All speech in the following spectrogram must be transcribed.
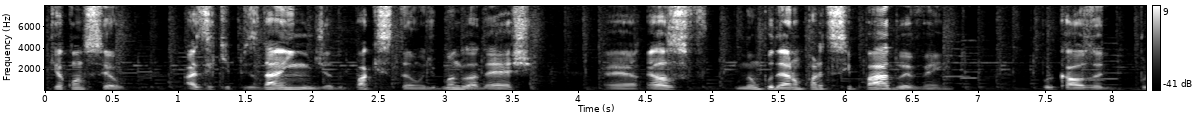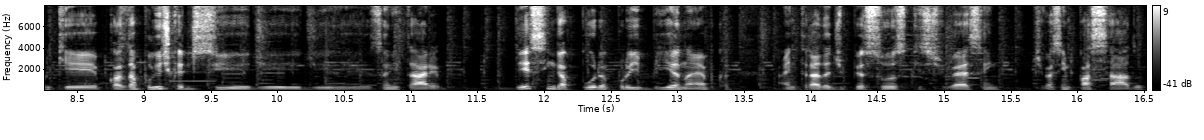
o que aconteceu? As equipes da Índia, do Paquistão e de Bangladesh, é, elas não puderam participar do evento por causa, porque, por causa da política de, de, de sanitária de Singapura proibia na época a entrada de pessoas que estivessem tivessem passado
